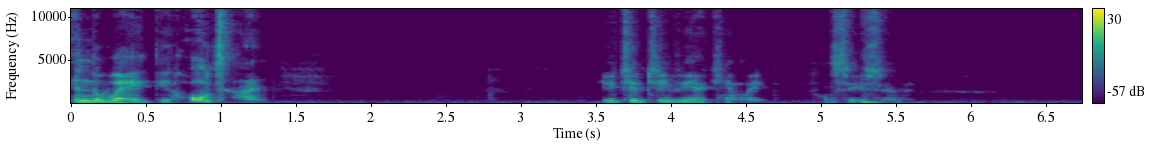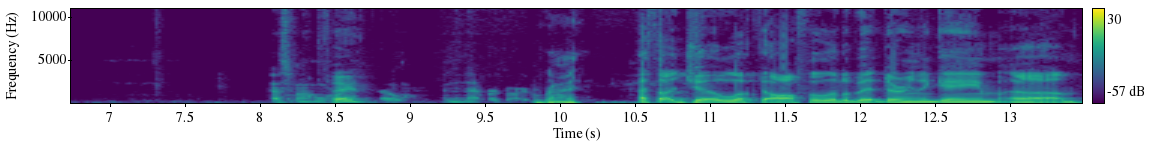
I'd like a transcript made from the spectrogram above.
in the way the whole time. YouTube TV, I can't wait. I'll see you soon. That's my whole Fair. though, in that regard. Right. I thought Joe looked off a little bit during the game. Um,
